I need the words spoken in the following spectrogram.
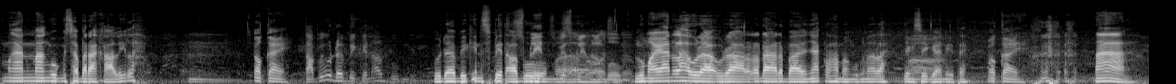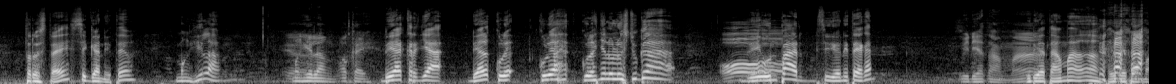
mangan manggung sabaraha kali lah. Hmm. Oke. Tapi udah bikin album gitu. Udah bikin split album. Split, split Oh, album. split. Lumayan lah udah udah rada banyak lah manggungna lah si Oh. Gani teh. Oke. Nah, terus teh si Gani teh menghilang. Ya. Menghilang. Oke. Dia kerja, dia kuliah kuliah kuliahnya lulus juga Oh. di Unpad si Gani teh kan. Widya Tama. Widya Tama, ah, Widya Tama.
